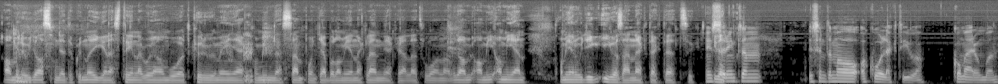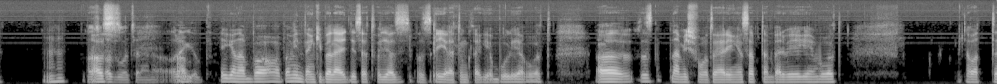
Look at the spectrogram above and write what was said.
amire ugye azt mondjátok, hogy na igen, ez tényleg olyan volt, körülmények, minden szempontjából, amilyennek lennie kellett volna, vagy ami, ami, amilyen, amilyen úgy ig- igazán nektek tetszik. Én Illetve- szerintem, én szerintem a, a kollektíva Komáromban. Uh-huh. Az, Az- az, volt talán a, a a- legjobb. Igen, abban abba mindenki beleegyezett, hogy az, az életünk legjobb bulia volt. A, az nem is volt olyan régen, szeptember végén volt. Ott,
